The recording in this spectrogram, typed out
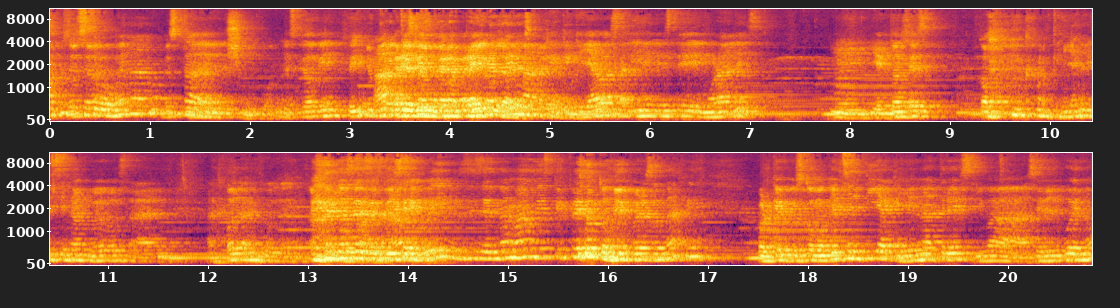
Ah, pues Esa estuvo buena, ¿no? Está chingón. Les quedó bien. Sí. Yo Ah, creo pero, que es la pero, pero película de tema, que, que, que ya va a salir este Morales y, y entonces como, como que ya le hicieron huevos al, al Holland. Entonces este, dice, güey, pues dice, no mames, ¿qué pedo con mi personaje? Porque pues como que él sentía que Jenna 3 iba a ser el bueno.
